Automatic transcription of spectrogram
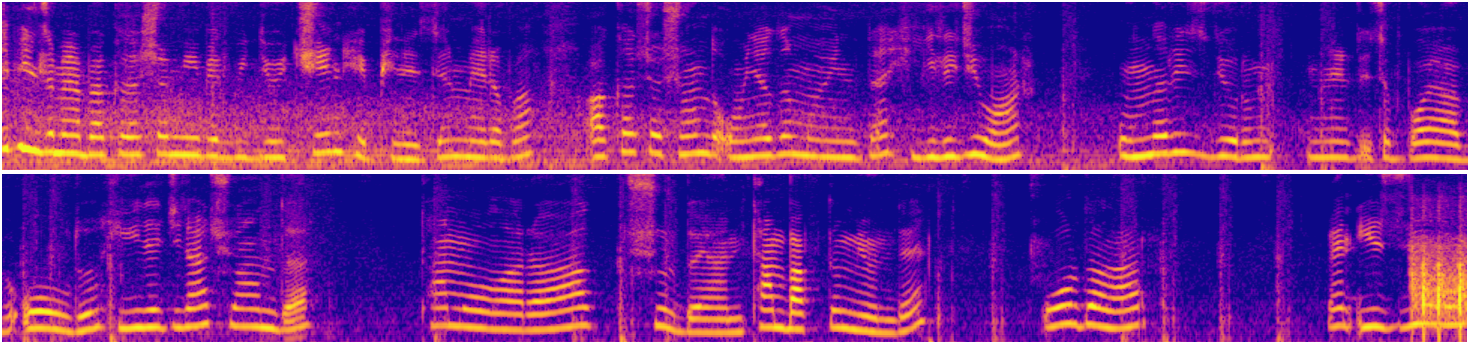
Hepinize merhaba arkadaşlar. Yeni bir video için hepinize merhaba. Arkadaşlar şu anda oynadığım oyunda hileci var. Onları izliyorum. Neredeyse bayağı bir oldu. Hileciler şu anda tam olarak şurada yani. Tam baktığım yönde. Oradalar. Ben izliyorum.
